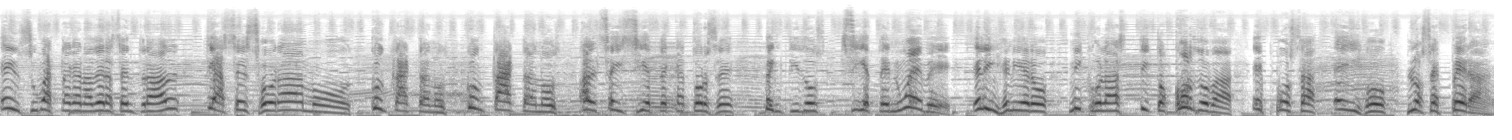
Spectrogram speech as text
En Subasta Ganadera Central te asesoramos. Contáctanos, contáctanos al 6714-2279. El ingeniero Nicolás Tito Córdoba, esposa e hijo los esperan.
